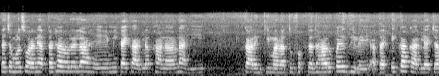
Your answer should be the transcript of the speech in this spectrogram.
त्याच्यामुळे स्वराने आत्ता ठरवलेलं आहे मी काही कारलं खाणार नाही. कारण की मला तू फक्त दहा रुपयेच दिले. आता एका कारल्याच्या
